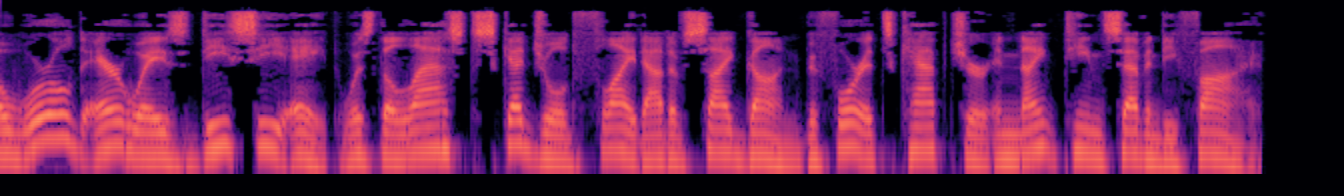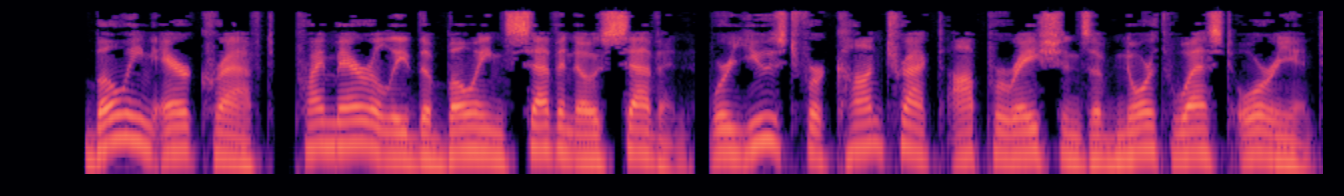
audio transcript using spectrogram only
A World Airways DC-8 was the last scheduled flight out of Saigon before its capture in 1975. Boeing aircraft, primarily the Boeing 707, were used for contract operations of Northwest Orient,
